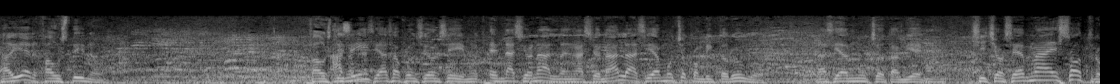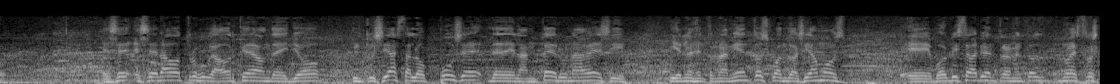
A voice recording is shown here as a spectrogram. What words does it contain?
Javier, Faustino. Faustino ¿Ah, sí? hacía esa función, sí. En Nacional, en Nacional la hacía mucho con Víctor Hugo. La hacían mucho también. Chicho Serna es otro. Ese, ese era otro jugador que era donde yo, inclusive hasta lo puse de delantero una vez y, y en los entrenamientos cuando hacíamos, eh, vos viste varios entrenamientos nuestros,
